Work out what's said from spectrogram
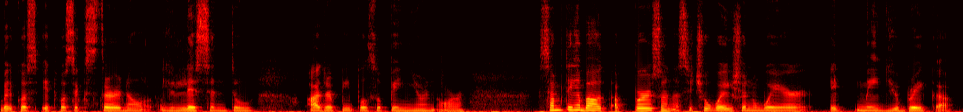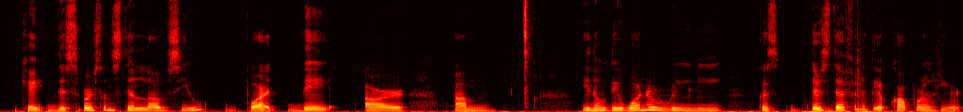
because it was external you listen to other people's opinion or something about a person a situation where it made you break up okay? This person still loves you but they are um you know they want to really because there's definitely a couple here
